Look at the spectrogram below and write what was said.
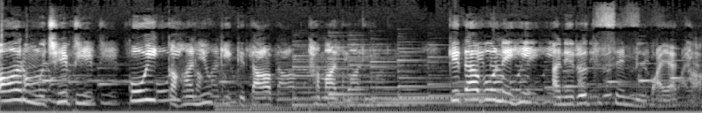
और मुझे भी कोई कहानियों की किताब थमा देती। किताबों ने ही अनिरुद्ध से मिलवाया था।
